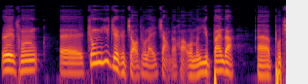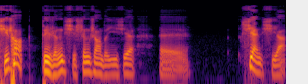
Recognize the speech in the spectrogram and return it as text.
所以从呃中医这个角度来讲的话，我们一般的呃不提倡。对人体身上的一些呃腺体啊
